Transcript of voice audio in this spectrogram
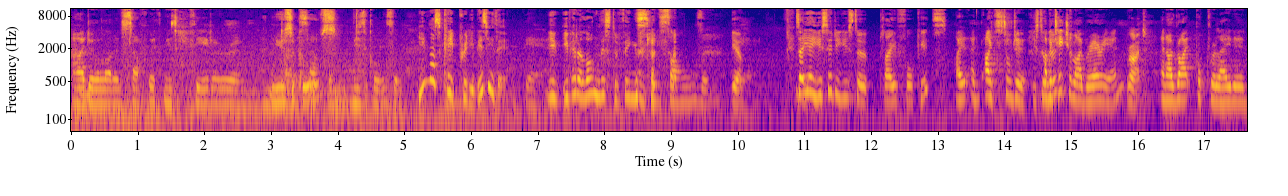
I do a lot of stuff with musical theatre and, and that kind of Musicals. and musicals and You must keep pretty busy then. yeah, You, you've had a long list of things. kids songs and yeah. So yeah, you said you used to play for kids, I, I, I still do. You still I'm do? a teacher librarian right? and I write book related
